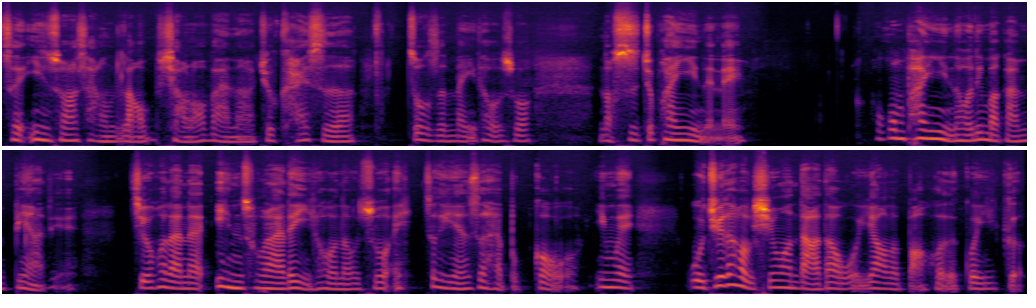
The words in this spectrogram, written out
这印刷厂老小老板呢就开始皱着眉头说：“老师就判印了呢。”我讲判印，然后立马敢变的。结果后来呢，印出来了以后呢，我说：“哎，这个颜色还不够哦，因为我觉得我希望达到我要的饱和的规格。”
